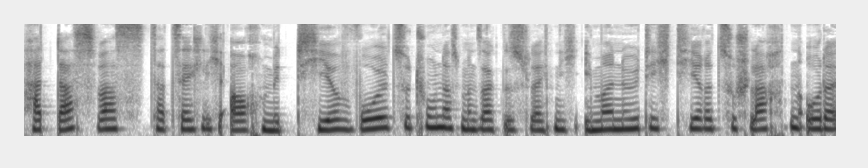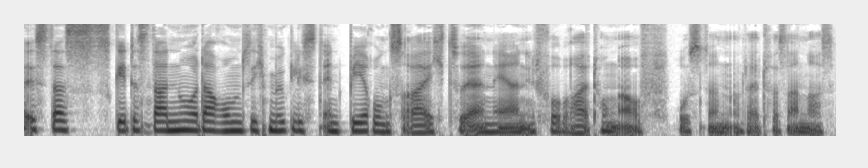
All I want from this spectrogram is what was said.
Hat das was tatsächlich auch mit Tierwohl zu tun, dass man sagt, es ist vielleicht nicht immer nötig, Tiere zu schlachten? Oder ist das, geht es da nur darum, sich möglichst entbehrungsreich zu ernähren in Vorbereitung auf Ostern oder etwas anderes?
